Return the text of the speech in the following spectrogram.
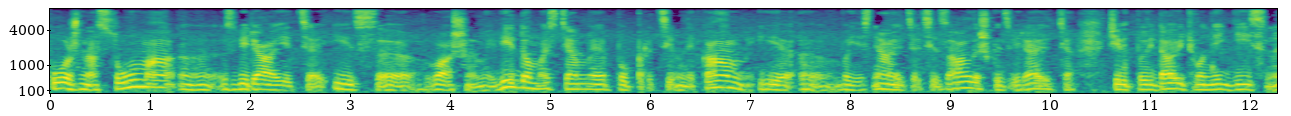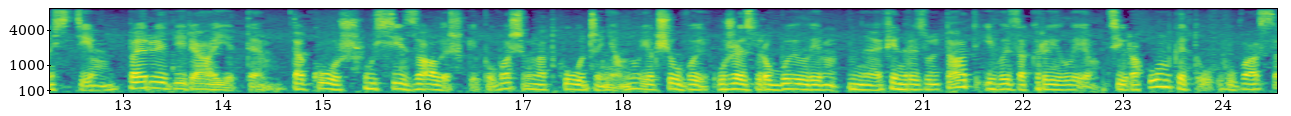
кожна сума е, звіряється із е, вашими відомостями по працівникам і виясняються ці залишки, звіряються, чи відповідають вони дійсності. Перевіряєте також усі залишки по вашим надходженням. Ну, якщо ви вже зробили фінрезультат і ви закрили ці рахунки, то у вас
